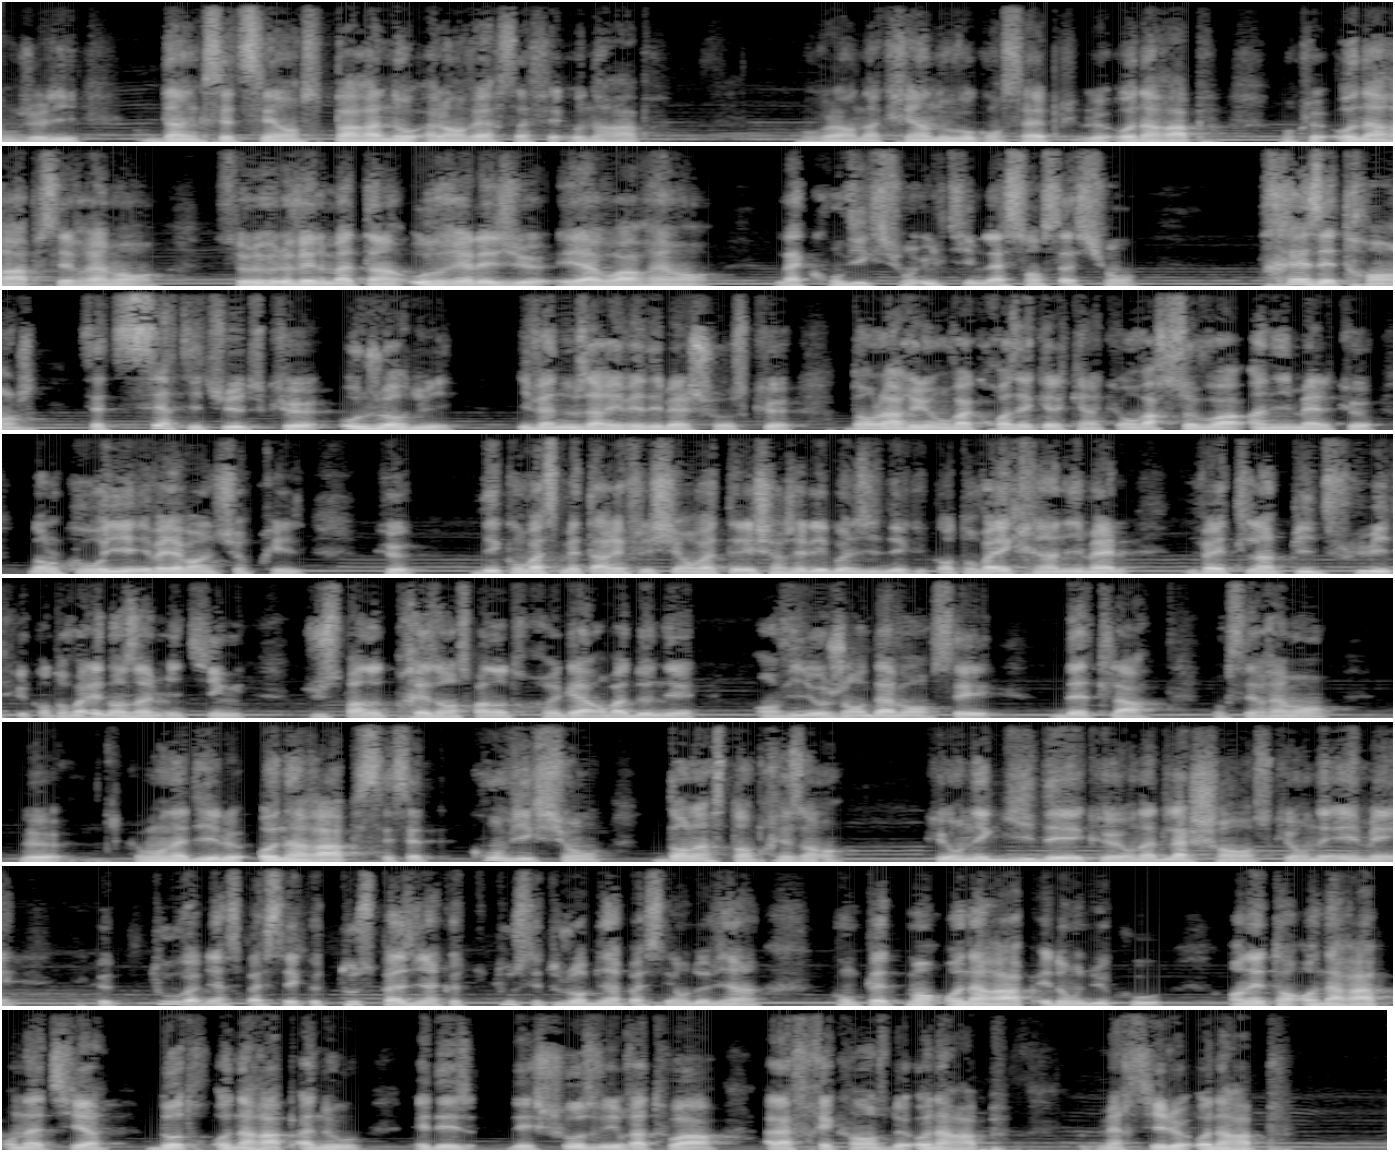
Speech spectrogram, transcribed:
Donc je lis dingue cette séance, parano à l'envers, ça fait Onarap. Donc voilà, on a créé un nouveau concept, le Onarap. Donc le Onarap, c'est vraiment se lever le matin, ouvrir les yeux et avoir vraiment la conviction ultime, la sensation très étrange, cette certitude que aujourd'hui, il va nous arriver des belles choses, que dans la rue, on va croiser quelqu'un, qu'on va recevoir un email, que dans le courrier, il va y avoir une surprise, que dès qu'on va se mettre à réfléchir, on va télécharger les bonnes idées, que quand on va écrire un email, il va être limpide, fluide, que quand on va aller dans un meeting, juste par notre présence, par notre regard, on va donner envie aux gens d'avancer, d'être là. Donc c'est vraiment le, comme on a dit, le honor c'est cette conviction dans l'instant présent qu'on est guidé, qu'on a de la chance, qu'on est aimé, que tout va bien se passer, que tout se passe bien, que tout s'est toujours bien passé. On devient complètement honarap et donc du coup, en étant honarap, on attire d'autres honarap à nous et des, choses vibratoires à la fréquence de honarap. Merci le honarap.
